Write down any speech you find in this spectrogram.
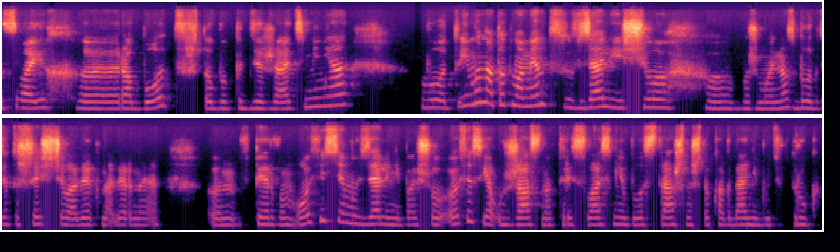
своих э, работ, чтобы поддержать меня. Вот. И мы на тот момент взяли еще, боже мой, нас было где-то шесть человек, наверное, в первом офисе. Мы взяли небольшой офис, я ужасно тряслась, мне было страшно, что когда-нибудь вдруг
